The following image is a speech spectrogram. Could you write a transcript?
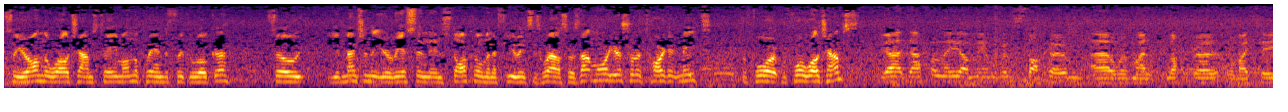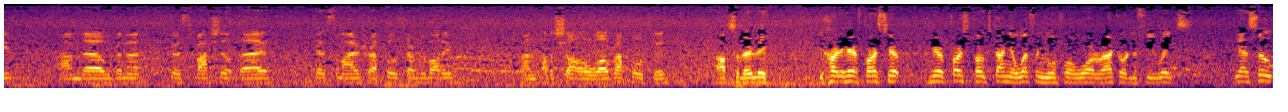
So you're on the World Champs team, on the plane to Fukuoka. So you mentioned that you're racing in Stockholm in a few weeks as well. So is that more your sort of target meet before before World Champs? Yeah, definitely. I mean, we're going to Stockholm uh, with my Loughborough, with my team, and uh, we're going to go smash it up there, get some Irish records for everybody, and have a shot at a world record too. Absolutely. You heard it here first. Here, here first, folks. Daniel Wiffen going for a world record in a few weeks. Yeah. So,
